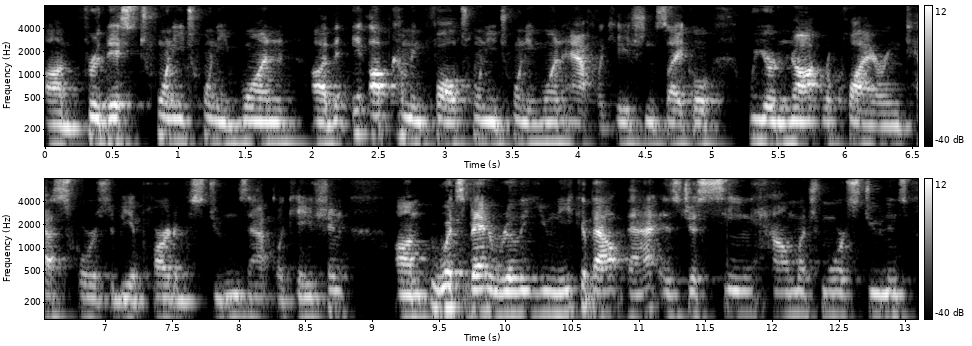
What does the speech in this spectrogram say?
Um, for this 2021, uh, the upcoming fall 2021 application cycle, we are not requiring test scores to be a part of a student's application. Um, what's been really unique about that is just seeing how much more students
